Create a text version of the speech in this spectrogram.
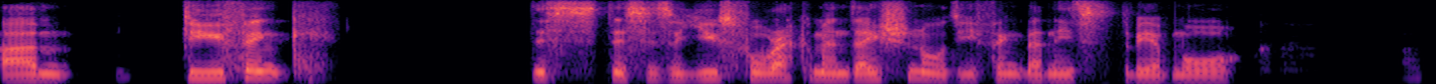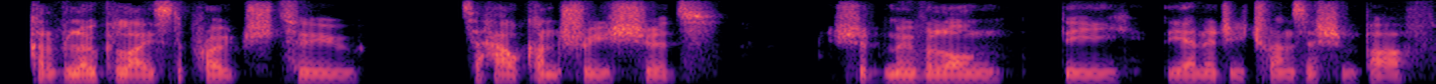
Um, do you think this this is a useful recommendation, or do you think there needs to be a more kind of localized approach to to how countries should should move along the the energy transition path?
